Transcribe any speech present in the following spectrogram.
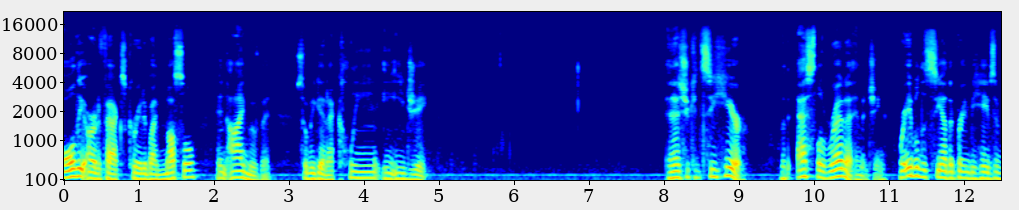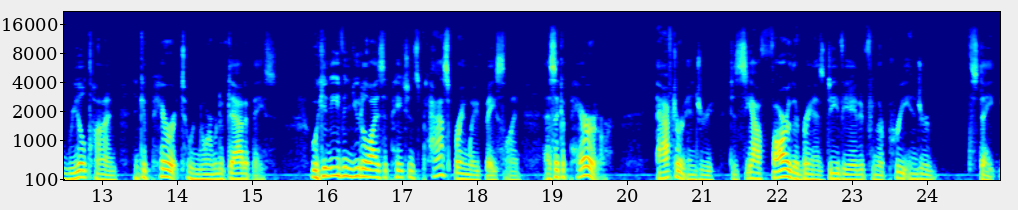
all the artifacts created by muscle and eye movement so we get a clean EEG. And as you can see here, with sLORETA imaging, we're able to see how the brain behaves in real time and compare it to a normative database. We can even utilize a patient's past brainwave baseline as a comparator after an injury to see how far their brain has deviated from their pre-injured state.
